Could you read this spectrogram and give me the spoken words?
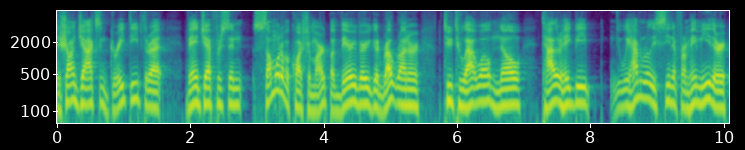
DeSean Jackson, great deep threat. Van Jefferson, somewhat of a question mark, but very, very good route runner. Tutu Atwell, no. Tyler Higbee, we haven't really seen it from him either.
